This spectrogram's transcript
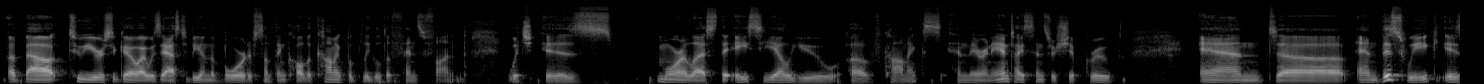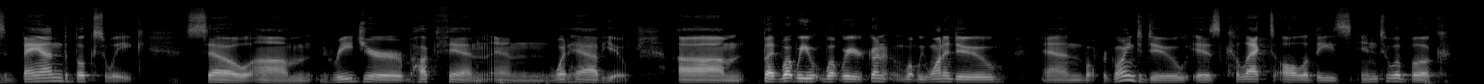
about two years ago, I was asked to be on the board of something called the Comic Book Legal Defense Fund, which is more or less the ACLU of comics, and they're an anti-censorship group. And uh, and this week is Banned Books Week, so um, read your Huck Finn and what have you. Um, but what we what we're going what we want to do and what we're going to do is collect all of these into a book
